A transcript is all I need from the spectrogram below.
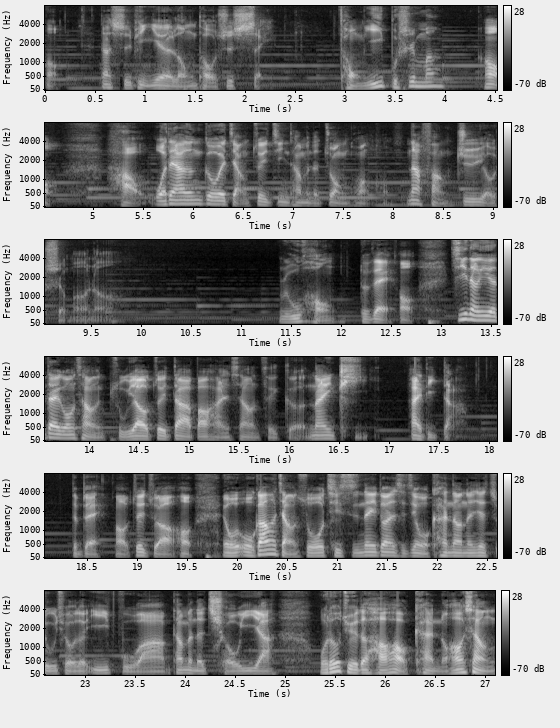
哦，那食品业的龙头是谁？统一不是吗？哦，好，我等下跟各位讲最近他们的状况。哦，那纺织有什么呢？如虹。对不对？哦，机能衣的代工厂主要最大包含像这个 Nike、艾迪达，对不对？哦，最主要哦，我我刚刚讲说，其实那一段时间我看到那些足球的衣服啊，他们的球衣啊，我都觉得好好看哦，好想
